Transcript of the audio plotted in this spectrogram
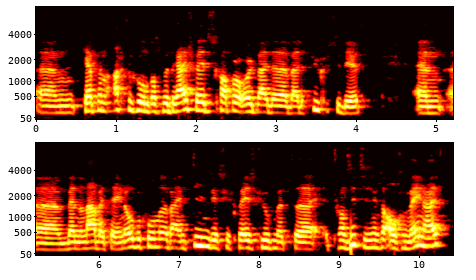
Um, ik heb een achtergrond als bedrijfswetenschapper ooit bij de, bij de VU gestudeerd. En ben daarna bij TNO begonnen, bij een team dat zich bezighield met transities in zijn algemeenheid.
